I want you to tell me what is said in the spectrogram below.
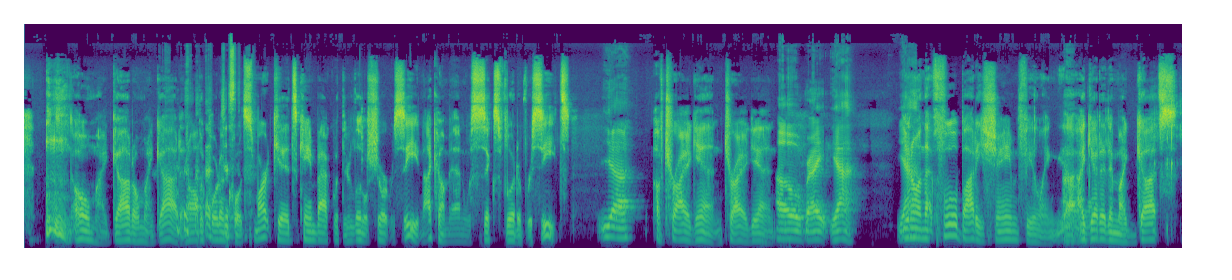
oh my God. Oh my God. And all the quote Just- unquote smart kids came back with their little short receipt. And I come in with six foot of receipts Yeah. of try again, try again. Oh right. Yeah. Yeah. You know, and that full body shame feeling, Oh, uh, I get it in my guts,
